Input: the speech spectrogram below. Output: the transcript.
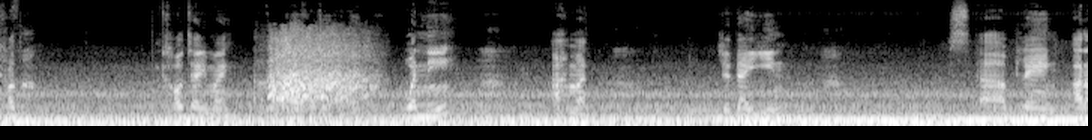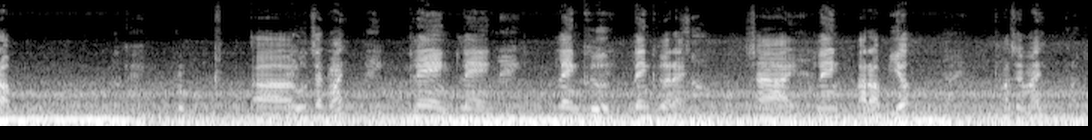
เข้าฟังเข้าใจไหมไม่เข้าใจไหม วันนี้อะอัลมัดอะจะได้ยินอะเอ่อเพลงอาหรับโอเคเอ่อรู้จักไหมเพลงเพลงเพลงเพลงเพลงคือเพลงคืออะไรสองใช่เพลงอาหรับเยอะได้เข้าใจไหมเข้าใจ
